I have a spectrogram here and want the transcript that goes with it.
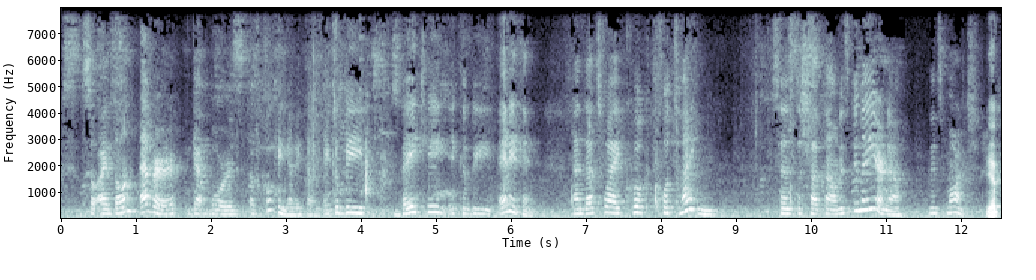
So I don't ever get bored of cooking anything. It could be baking, it could be anything. And that's why I cooked for Titan since the shutdown. It's been a year now. It's March. Yep.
